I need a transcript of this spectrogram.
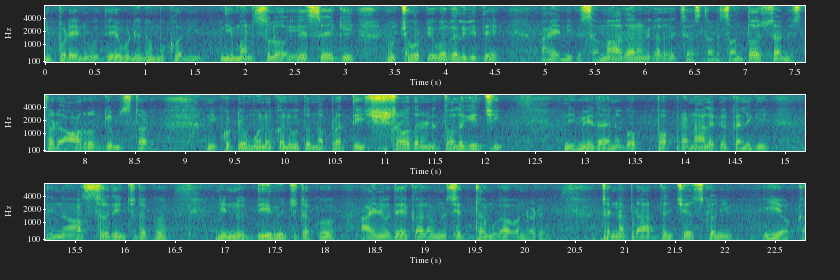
ఇప్పుడే నువ్వు దేవుణ్ణి నమ్ముకొని నీ మనసులో ఏసైకి నువ్వు చోటు ఇవ్వగలిగితే ఆయన నీకు సమాధానాన్ని కలుగ చేస్తాడు సంతోషాన్ని ఇస్తాడు ఆరోగ్యం ఇస్తాడు. నీ కుటుంబంలో కలుగుతున్న ప్రతి శోధనని తొలగించి నీ మీద ఆయన గొప్ప ప్రణాళిక కలిగి నిన్ను ఆశ్రదించుటకు నిన్ను దీవించుటకు ఆయన ఉదయకాలంలో సిద్ధముగా ఉన్నాడు. చిన్న ప్రార్థన చేసుకొని ఈ యొక్క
